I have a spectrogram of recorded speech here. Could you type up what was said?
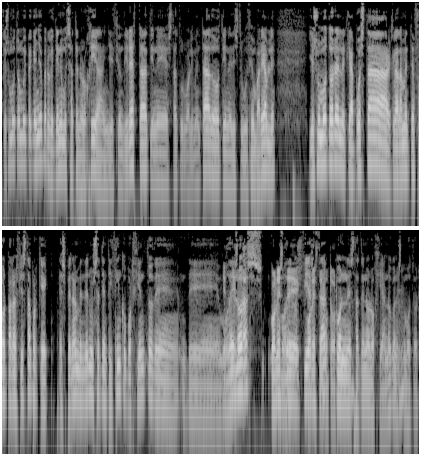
que es un motor muy pequeño pero que tiene mucha tecnología, inyección directa, tiene está turboalimentado, tiene distribución variable. Y es un motor en el que apuesta claramente Ford para la fiesta porque esperan vender un 75% de, de modelos con este, con este motor. Con esta tecnología, ¿no? Con este motor.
